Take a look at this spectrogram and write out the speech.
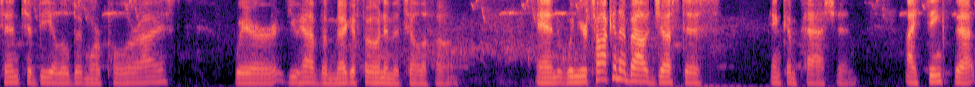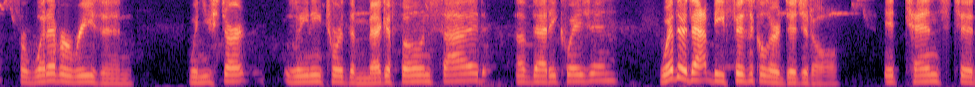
tend to be a little bit more polarized, where you have the megaphone and the telephone. And when you're talking about justice and compassion, I think that for whatever reason, when you start leaning toward the megaphone side of that equation, whether that be physical or digital, it tends to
